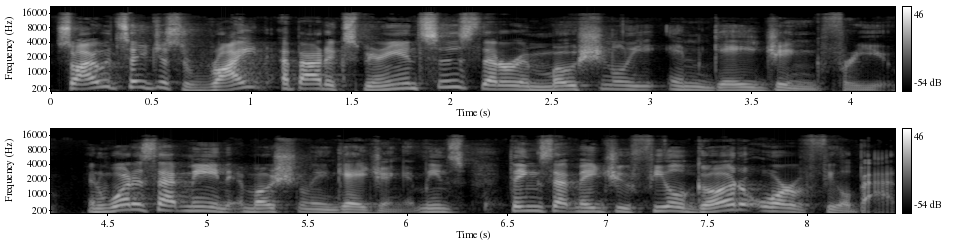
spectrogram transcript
So I would say just write about experiences that are emotionally engaging for you. And what does that mean, emotionally engaging? It means things that made you feel good or feel bad.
